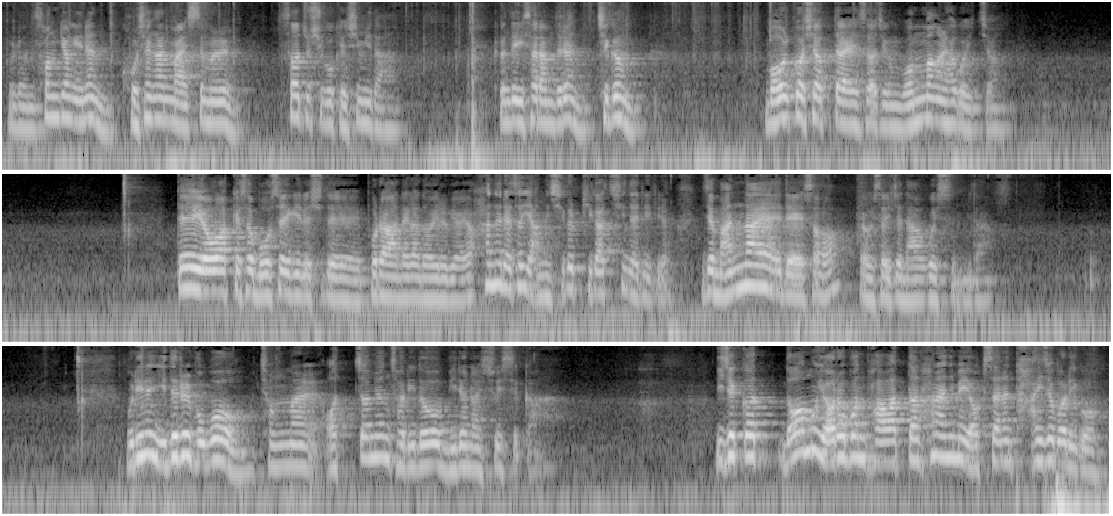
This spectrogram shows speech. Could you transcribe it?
물론 성경에는 고생한 말씀을 써주시고 계십니다. 그런데 이 사람들은 지금 먹을 것이 없다 해서 지금 원망을 하고 있죠. 때 여호와께서 모세에게 이르시되 보라 내가 너희를 위하여 하늘에서 양식을 비같이 내리리라. 이제 만나에 대해서 여기서 이제 나오고 있습니다. 우리는 이들을 보고 정말 어쩌면 저리도 미련할 수 있을까? 이제껏 너무 여러 번 봐왔던 하나님의 역사는 다 잊어버리고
